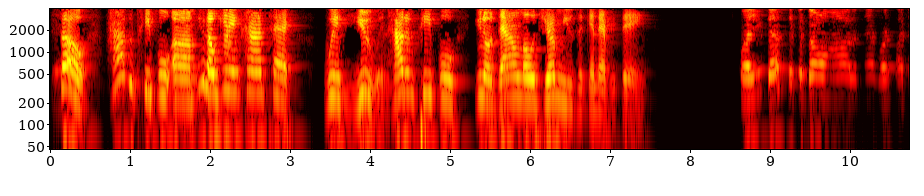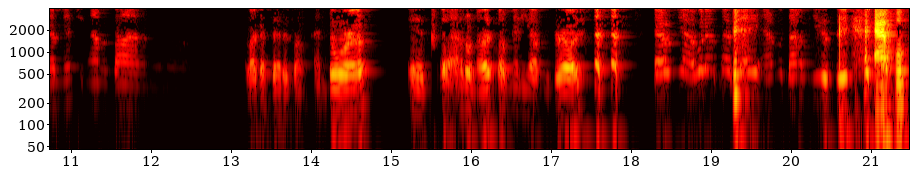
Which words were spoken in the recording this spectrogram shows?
So, how do people, um, you know, get in contact with you, and how do people, you know, download your music and everything? Well, you definitely could go on all the networks, like I mentioned, Amazon. Um, like I said, it's on Pandora. It's uh, I don't know. There's so many of them, girls. Me. What else I say? Amazon Music, Apple,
